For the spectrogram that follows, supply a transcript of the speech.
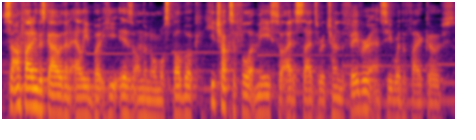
So I'm fighting this guy with an Ellie, but he is on the normal spellbook. He chucks a full at me, so I decide to return the favor and see where the fight goes.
